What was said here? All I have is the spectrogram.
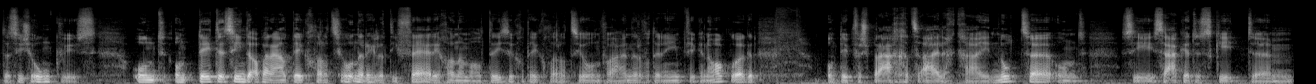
das ist ungewiss. Und, und dort sind aber auch Deklarationen relativ fair. Ich habe einmal die Risikodeklaration von einer von den Impfungen angeschaut und dort versprechen sie eigentlich keinen Nutzen und sie sagen, es gibt ähm,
